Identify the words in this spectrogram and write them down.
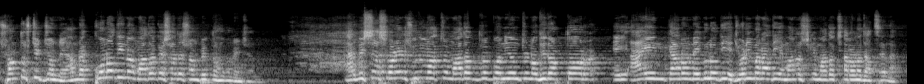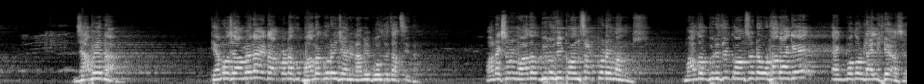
সন্তুষ্টির জন্য আমরা কোনোদিনও মাদকের সাথে সম্পৃক্ত হব না আর বিশ্বাস করেন, শুধুমাত্র মাদক দ্রব্য নিয়ন্ত্রণ অধিদপ্তর, এই আইন, কানুন, এগুলো দিয়ে, জরিমানা দিয়ে মানুষকে মাদক ছাড়ানো যাচ্ছে না। যাবে না। কেন যাবে না? এটা আপনারা খুব ভালো করেই জানেন, আমি বলতে চাচ্ছি না। অনেক সময় মাদক বিরোধী কনসার্ট করে মানুষ। মাদক বিরোধী কনসার্টে ওঠার আগে এক বোতল ডাইল খেয়ে আসে।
